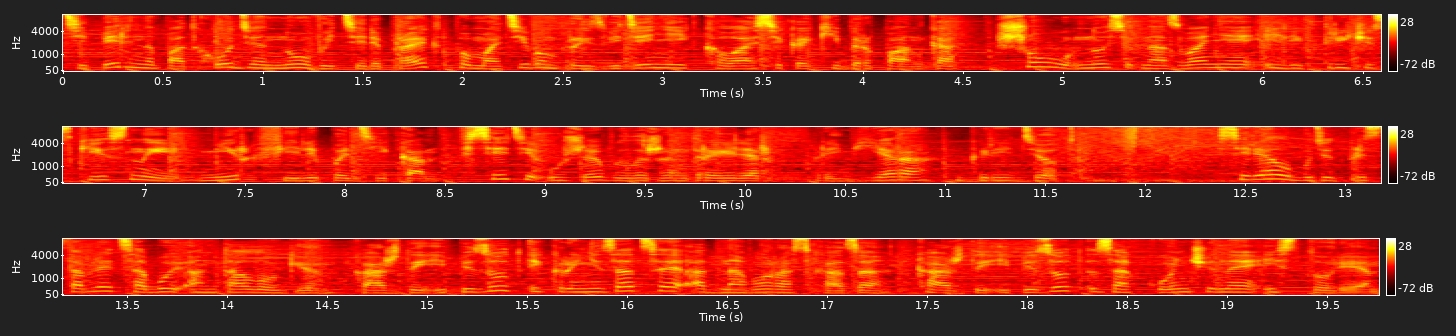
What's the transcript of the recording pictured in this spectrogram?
Теперь на подходе новый телепроект по мотивам произведений классика киберпанка. Шоу носит название «Электрические сны. Мир Филиппа Дика». В сети уже выложен трейлер. Премьера грядет. Сериал будет представлять собой антологию. Каждый эпизод – экранизация одного рассказа. Каждый эпизод – законченная история.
